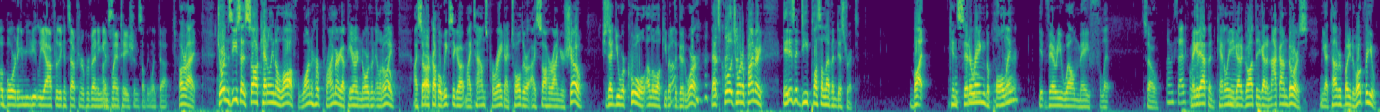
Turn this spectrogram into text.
aborting immediately after the conception or preventing implantation, something like that. All right. Jordan Z says saw Catalina Lauf won her primary up here in Northern Illinois. I saw her a couple weeks ago at my town's parade and I told her I saw her on your show. She said you were cool. LOL, keep up the good work. That's cool that you won a primary. It is a D plus 11 district. But considering the polling, it very well may flip. So I'm excited for make it. it happen. Catalina, you Yeah. gotta go out there, you gotta knock on doors, and you gotta tell everybody to vote for you.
